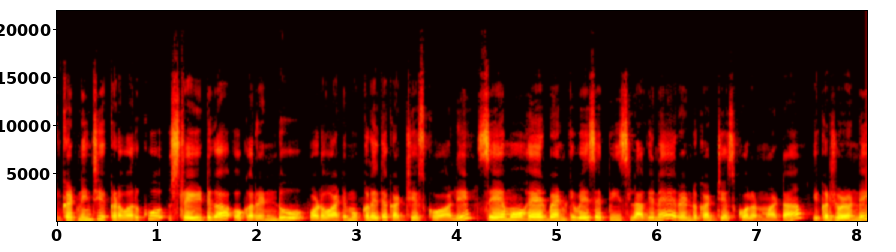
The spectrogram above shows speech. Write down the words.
ఇక్కడి నుంచి ఇక్కడ వరకు స్ట్రైట్గా ఒక రెండు పొడవాటి ముక్కలు అయితే కట్ చేసుకోవాలి. సేమ్ హెయిర్ బ్యాండ్కి వేసే పీస్ లాగానే రెండు కట్ చేసుకోవాలన్నమాట. ఇక్కడ చూడండి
